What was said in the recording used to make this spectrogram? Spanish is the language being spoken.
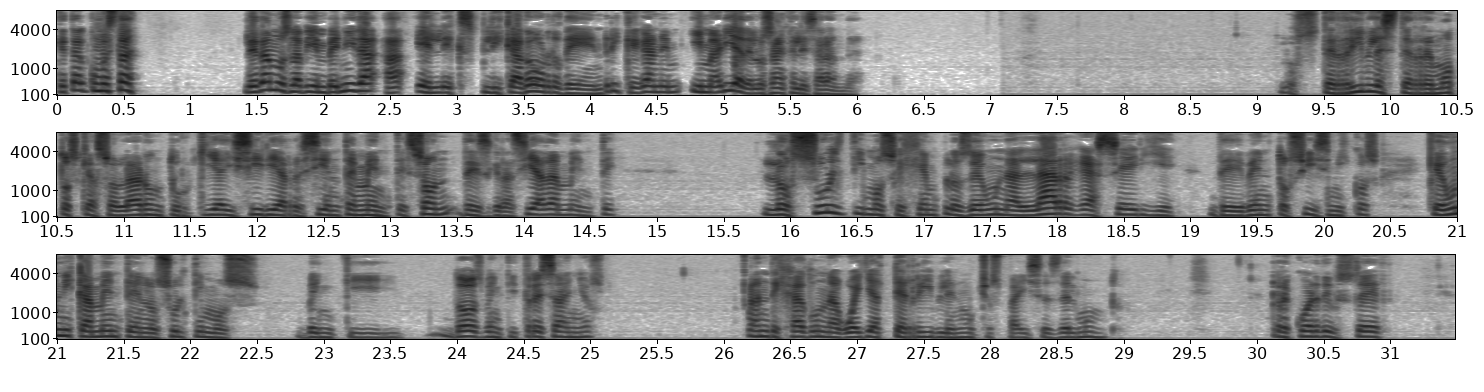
¿Qué tal? ¿Cómo está? Le damos la bienvenida a El explicador de Enrique Ganem y María de Los Ángeles Aranda. Los terribles terremotos que asolaron Turquía y Siria recientemente son, desgraciadamente, los últimos ejemplos de una larga serie de eventos sísmicos que únicamente en los últimos 22, 23 años han dejado una huella terrible en muchos países del mundo. Recuerde usted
